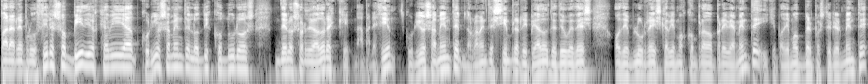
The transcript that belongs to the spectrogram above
para reproducir esos vídeos que había, curiosamente, en los discos duros de los ordenadores que aparecían, curiosamente, normalmente siempre ripeados de DVDs o de Blu-rays que habíamos comprado previamente y que podíamos ver posteriormente,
